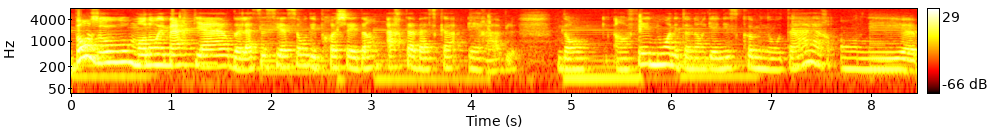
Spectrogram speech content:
Bonjour, mon nom est Marie-Pierre de l'Association des proches aidants Arthabasca Érable. Donc, en fait, nous, on est un organisme communautaire. On est, euh,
